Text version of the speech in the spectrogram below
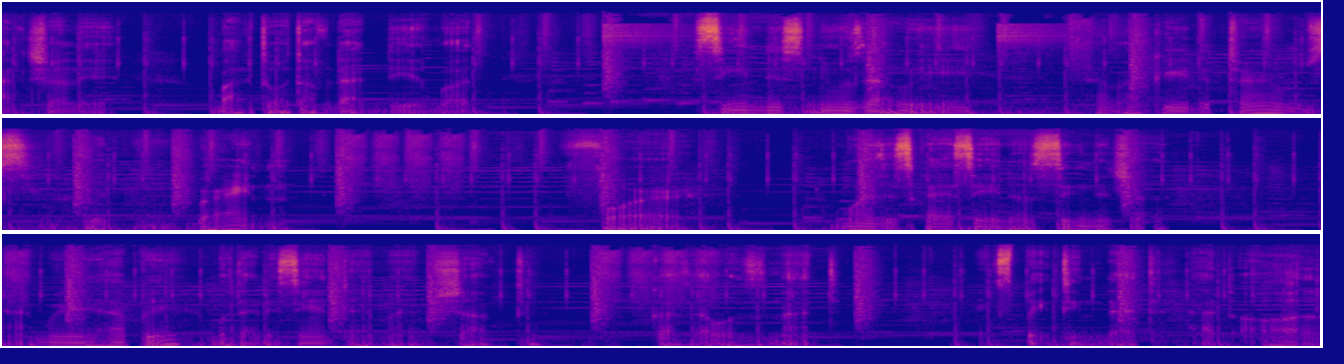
actually backed out of that deal. But seeing this news that we have agreed the terms with Brighton for Moises Caicedo's signature, I'm really happy. But at the same time, I'm shocked because I was not expecting that at all.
